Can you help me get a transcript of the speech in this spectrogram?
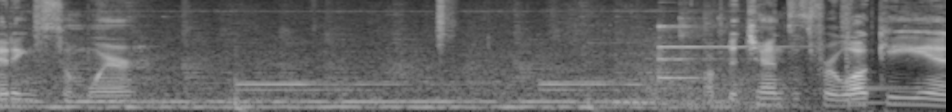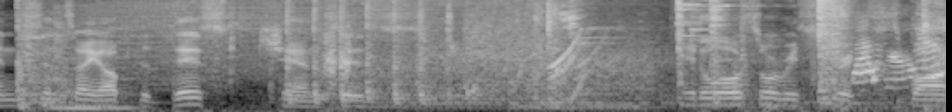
getting somewhere. Up the chances for lucky, and since I upped the disc chances, it'll also restrict spawn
